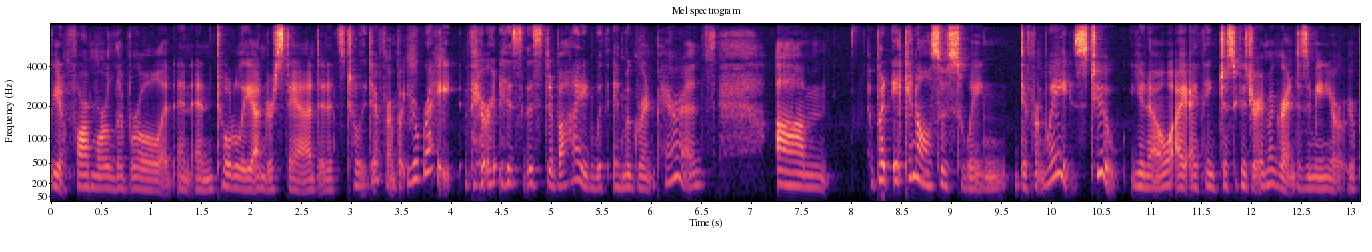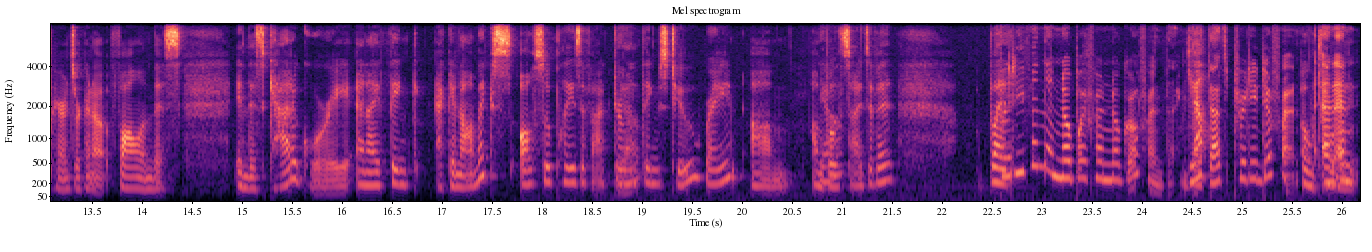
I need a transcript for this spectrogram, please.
you know far more liberal and, and, and totally understand and it's totally different. But you're right. There is this divide with immigrant parents. Um, but it can also swing different ways too. You know, I, I think just because you're immigrant doesn't mean your your parents are going to fall in this in this category. And I think economics also plays a factor in things too, right? Um, on Yeah. both sides of it. But, But even the no boyfriend, no girlfriend thing, Yeah. like, that's pretty different. Oh, And, totally. and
